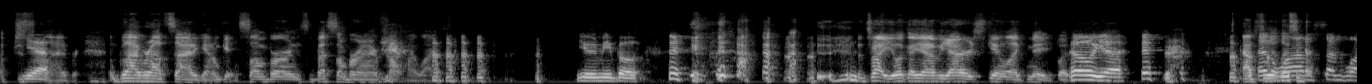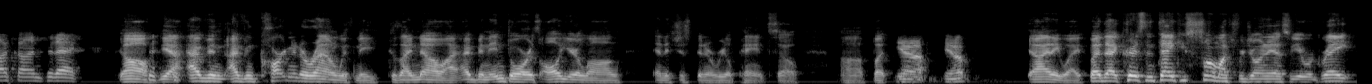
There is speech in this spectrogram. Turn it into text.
I'm just Yeah. glad we're I'm glad we're outside again. I'm getting sunburned. It's the best sunburn I ever felt in my life. you and me both. That's right. You look like you have the Irish skin like me, but oh yeah, had a lot Listen, of sunblock on today. Oh yeah, I've been I've been carting it around with me because I know I, I've been indoors all year long, and it's just been a real pain. So, uh, but yeah, yep. uh, anyway, but uh, Kristen, thank you so much for joining us. You were great.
